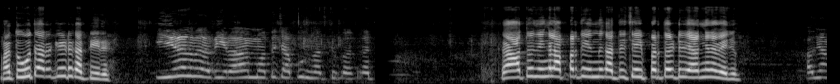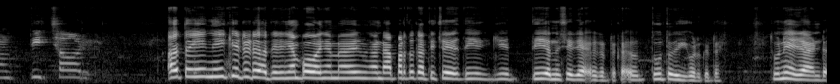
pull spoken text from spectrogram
ആ തൂത്തിറക്കിയിട്ട് കത്തീര് കത്തി. നിങ്ങൾ അപ്പുറത്ത് നിന്ന് കത്തിച്ച ഇപ്പുറത്തോട്ട് എങ്ങനെ വരും. അത് തീ നീക്കിയിട്ടിട്ട് കത്തില്ല ഞാൻ പോവാ. ഞാൻ അപ്പുറത്ത് കത്തിച്ച് തീ തീ ഒന്ന് ശരിയാക്കട്ടെ. തൂത്ത് തീ കൊടുക്കട്ടെ. തുണി അല്ലാണ്ട്.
